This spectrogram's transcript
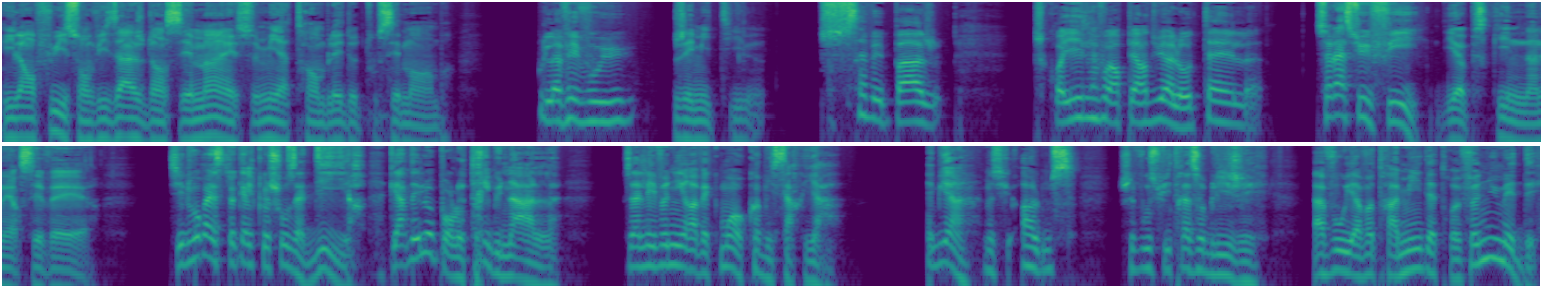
Il enfuit son visage dans ses mains et se mit à trembler de tous ses membres. Vous l'avez-vous eu? gémit-il. Je savais pas, je, je croyais l'avoir perdu à l'hôtel. Cela suffit, dit Hopkins d'un air sévère. S'il vous reste quelque chose à dire, gardez-le pour le tribunal. Vous allez venir avec moi au commissariat. Eh bien, monsieur Holmes, je vous suis très obligé, à vous et à votre ami d'être venu m'aider.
